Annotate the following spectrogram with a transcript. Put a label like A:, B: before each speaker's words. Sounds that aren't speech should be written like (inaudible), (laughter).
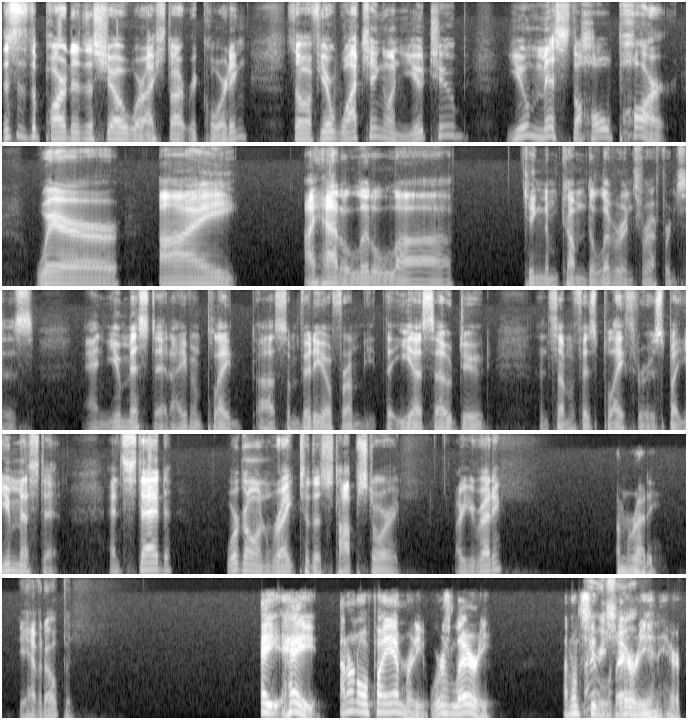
A: This is the part of the show where I start recording. So if you're watching on YouTube, you missed the whole part where I I had a little uh Kingdom Come Deliverance references and you missed it. I even played uh, some video from the ESO dude and some of his playthroughs, but you missed it. Instead, we're going right to this top story. Are you ready?
B: I'm ready.
A: Do you have it open.
B: Hey, hey, I don't know if I am ready. Where's Larry? I don't
A: Larry's
B: see Larry
A: here.
B: in here.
